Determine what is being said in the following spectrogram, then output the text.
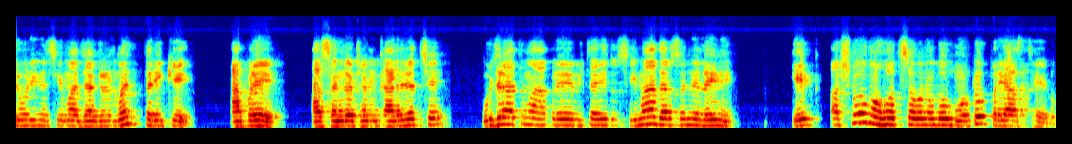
જોડીને સીમા જાગરણ મંચ તરીકે આપણે આ સંગઠન કાર્યરત છે. ગુજરાતમાં આપણે વિચારીએ તો સીમા દર્શનને લઈને એક અશ્વ મહોત્સવનો બહુ મોટો પ્રયાસ થયેલો.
